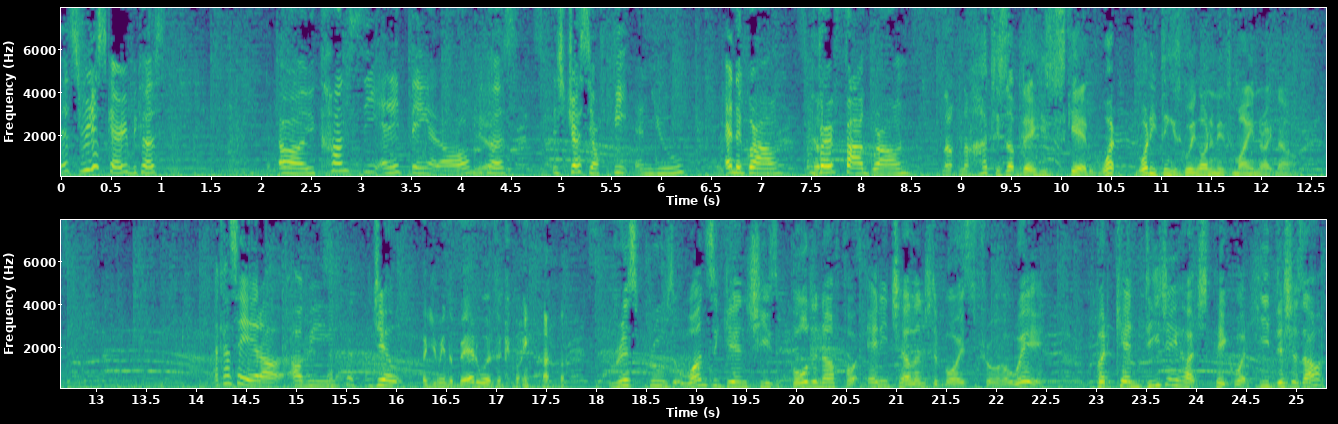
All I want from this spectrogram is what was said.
it's really scary because uh, you can't see anything at all because it's just your feet and you and the ground, very far ground. Now, now Hutch is up there. He's scared. What What do you think is going on in his mind right now? I can't say it out. I'll be jailed. Oh, you mean the bad words are coming out? Ris proves once again she's bold enough for any challenge the boys throw her way. But can DJ Hutch take what he dishes out?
